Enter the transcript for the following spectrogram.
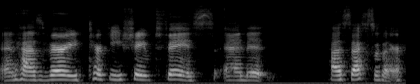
and has very turkey shaped face, and it has sex with her.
